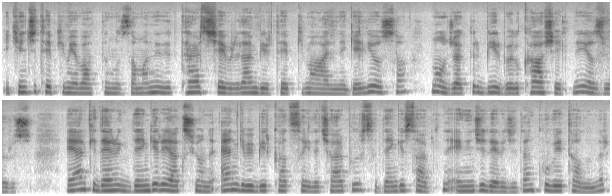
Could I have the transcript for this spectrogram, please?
İkinci tepkimeye baktığımız zaman nedir? Ters çevrilen bir tepkime haline geliyorsa ne olacaktır? 1 bölü K şeklinde yazıyoruz. Eğer ki denge reaksiyonu n gibi bir katsayıyla çarpılırsa denge sabitinin n'inci dereceden kuvveti alınır.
